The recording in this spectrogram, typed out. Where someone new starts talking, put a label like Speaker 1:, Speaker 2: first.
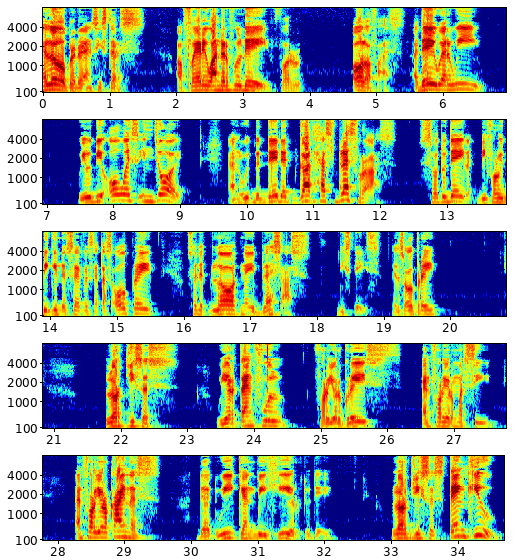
Speaker 1: Hello, brothers and sisters. A very wonderful day for all of us. A day where we will be always enjoy and with the day that God has blessed for us. So today, before we begin the service, let us all pray so that the Lord may bless us these days. Let us all pray. Lord Jesus, we are thankful for your grace and for your mercy and for your kindness that we can be here today. Lord Jesus, thank you.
